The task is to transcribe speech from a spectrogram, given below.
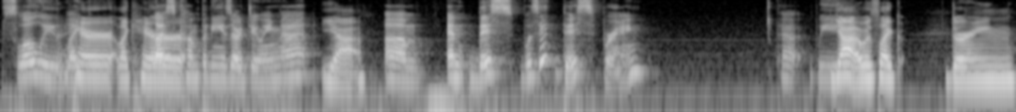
slowly, like hair, like hair. less companies are doing that. yeah, Um, and this was it this spring that we yeah. It was like during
